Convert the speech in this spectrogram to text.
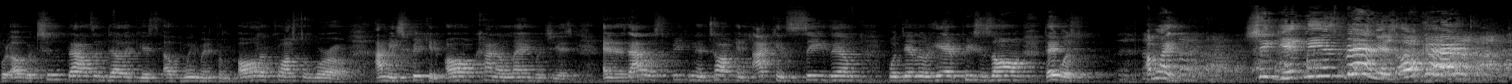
with over 2,000 delegates of women from all across the world. I mean, speaking all kind of languages. And as I was speaking and talking, I can see them with their little headpieces on. They was, I'm like, she get me in Spanish, okay?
